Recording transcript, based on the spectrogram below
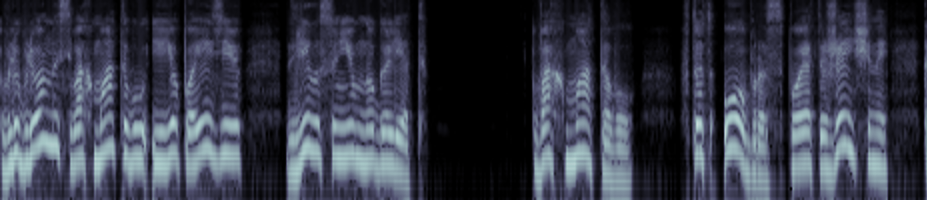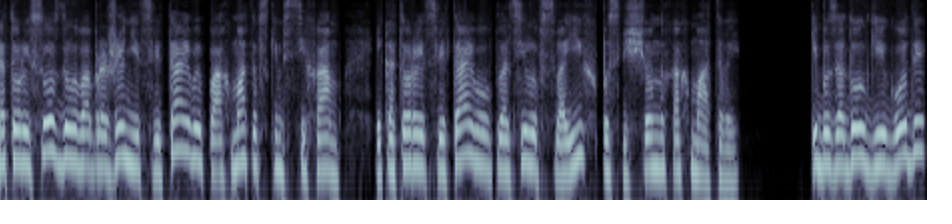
Влюбленность в Ахматову и ее поэзию длилась у нее много лет. В Ахматову, в тот образ поэта-женщины, который создала воображение Цветаевой по ахматовским стихам и которые Цветаева воплотила в своих, посвященных Ахматовой. Ибо за долгие годы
